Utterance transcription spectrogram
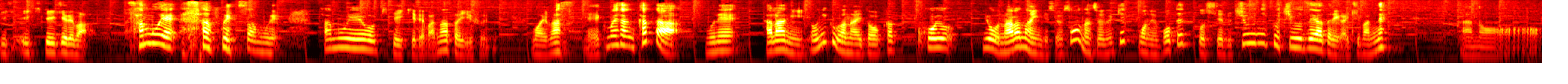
生きていければ。サムエ、サムエ、サムエ。サムエを着ていければなというふうに思います。えー、熊井さん、肩、胸、腹にお肉がないとかっこようならないんですよ。そうなんですよね。結構ね、ボテッとしてる中肉中背あたりが一番ね、あの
